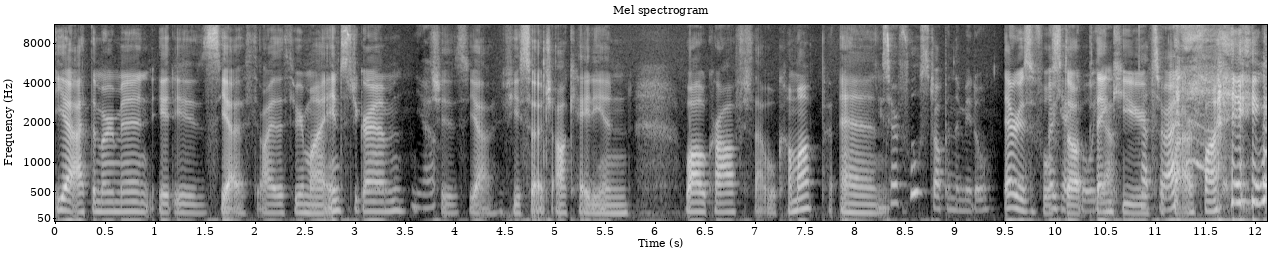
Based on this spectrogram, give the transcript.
yeah, at the moment it is yeah th- either through my Instagram, Yeah. which is yeah, if you search Arcadian Wildcraft, that will come up, and Is there a full stop in the middle? There is a full Okay, stop. cool, Thank yeah. you That's for right. clarifying.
